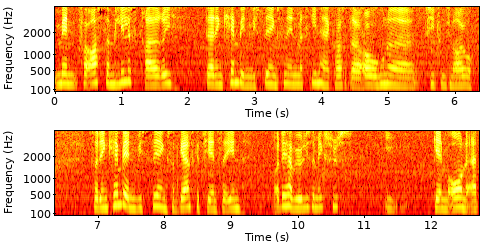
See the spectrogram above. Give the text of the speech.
Men for os som lille skrædderi, der er det en kæmpe investering. Sådan en maskine her koster over 110.000 euro. Så det er en kæmpe investering, som gerne skal tjene sig ind. Og det har vi jo ligesom ikke synes i, gennem årene, at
